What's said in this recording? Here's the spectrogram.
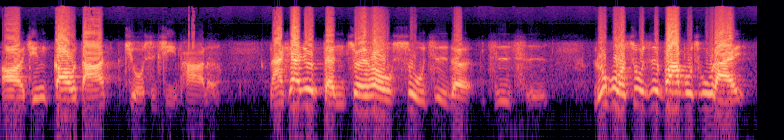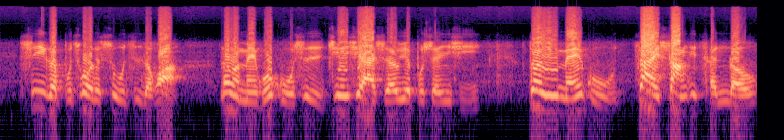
啊，已经高达九十几趴了。那现在就等最后数字的支持。如果数字发布出来是一个不错的数字的话，那么美国股市接下来十二月不升息，对于美股再上一层楼，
